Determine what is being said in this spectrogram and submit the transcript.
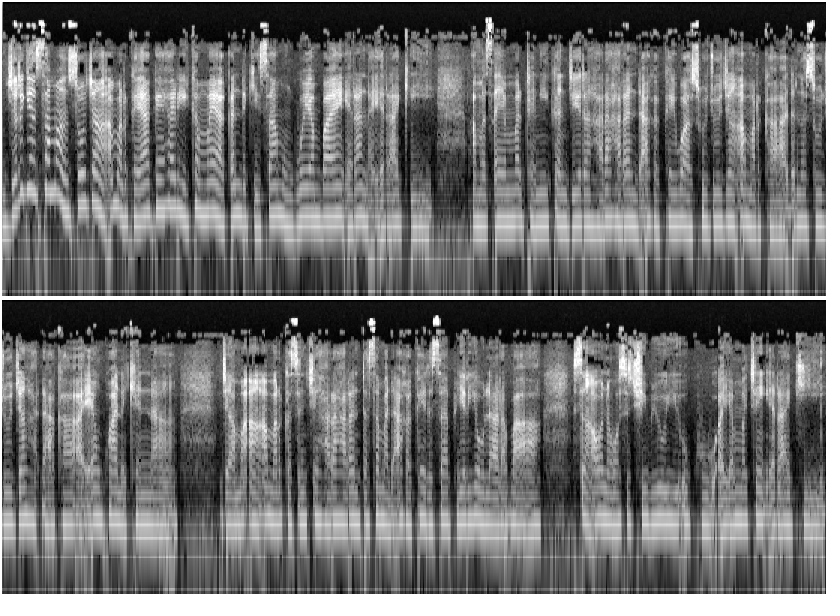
Jirgin saman sojan Amurka ya kai hari kan mayaƙan da ke samun goyon bayan Iran a Iraki a matsayin martani kan jerin hare-haren da aka kai wa sojojin amurka da na sojojin haɗaka a 'yan kwanakin nan. Jami'an amurka sun ce hare-haren ta sama da aka kai da safiyar yau laraba sun auna wasu cibiyoyi uku a yammacin iraki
